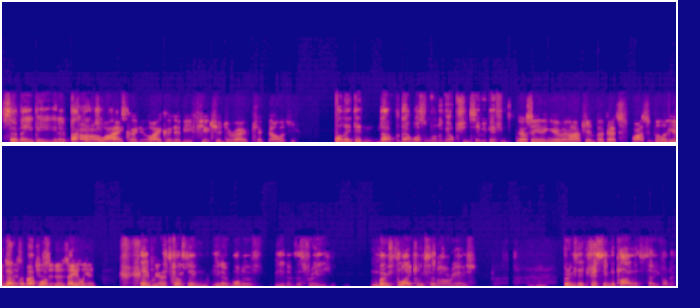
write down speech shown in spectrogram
So maybe you know back Uh, why could why couldn't it be future derived technology? Well, they didn't. That that wasn't one of the options they were given. No, so you didn't give an option, but that's a possibility of No, as but much as it is they- alien. They were discussing, you know, one of you know the three most likely scenarios. Mhm. But it was interesting the pilot's take on it.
